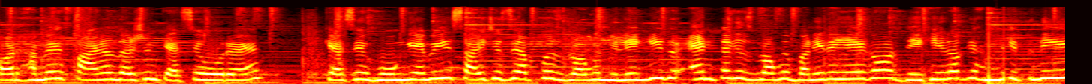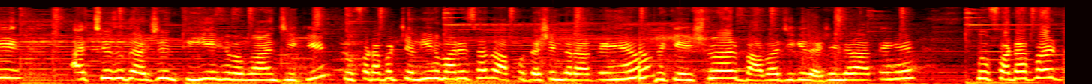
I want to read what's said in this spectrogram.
और हमें फाइनल दर्शन कैसे हो रहे हैं, कैसे होंगे, हमें ये सारी चीज़ें आपको इस ब्लॉग में मिलेंगी तो एंड तक इस ब्लॉग में बनी रहिएगा और देखिएगा कि हमने कितने अच्छे से दर्शन किए हैं भगवान जी के। तो फटाफट चलिए हमारे साथ, आपको दर्शन कराते हैं। विकेश्वर बाबा जी के दर्शन कराते हैं। तो फटाफट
